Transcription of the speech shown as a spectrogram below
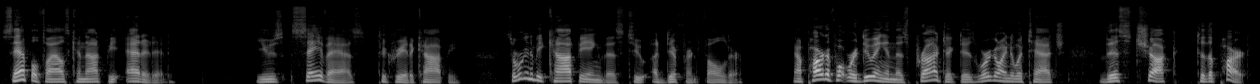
Sample files cannot be edited. Use save as to create a copy. So we're going to be copying this to a different folder. Now part of what we're doing in this project is we're going to attach this chuck to the part.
